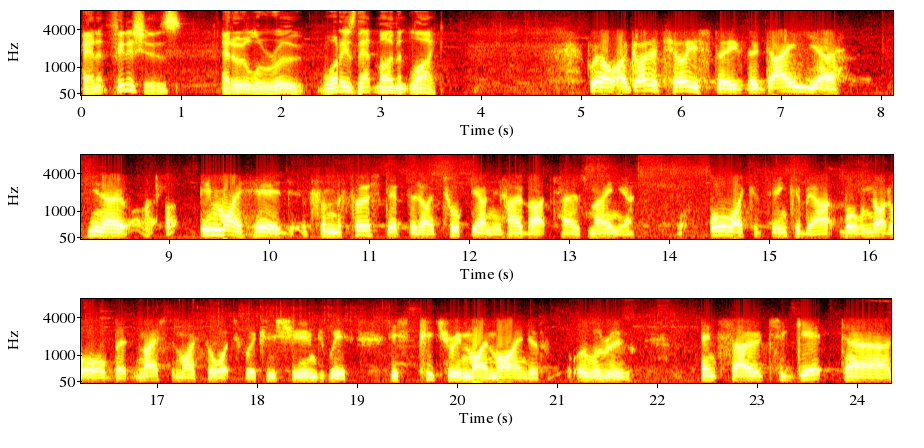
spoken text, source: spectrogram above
and it finishes at Uluru. What is that moment like? Well, I got to tell you, Steve, the day, uh, you know, in my head, from the first step that I took down in Hobart, Tasmania, all I could think about, well, not all, but most of my thoughts were consumed with this picture in my mind of Uluru. And so to get uh,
